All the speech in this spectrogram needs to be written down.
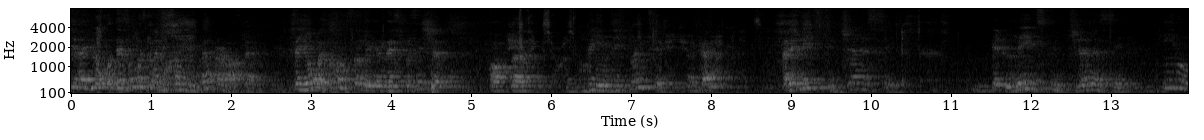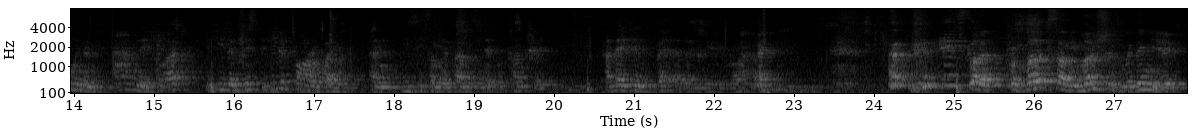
You know, you know there's always going to be something better out there. So you're always constantly in this position of uh, being deflated, okay? And it leads to jealousy. It leads to jealousy, even within families, right? If you live if you live far away and you see some of your families in different countries, and they're doing better than you, right? it's got to provoke some emotions within you,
